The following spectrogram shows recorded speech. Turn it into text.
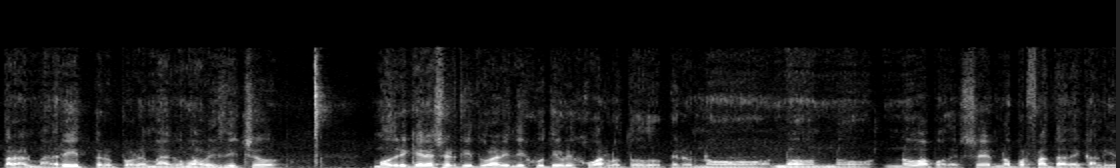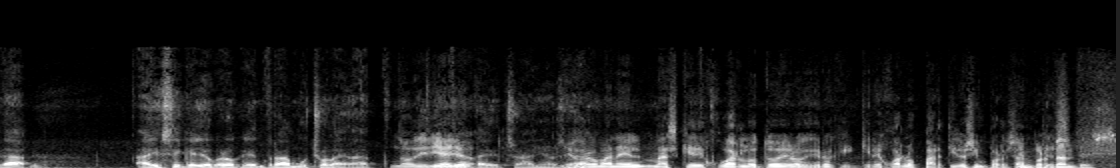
para el Madrid, pero el problema, como habéis dicho, Modric quiere ser titular indiscutible y jugarlo todo, pero no, no, no, no va a poder ser, no por falta de calidad. Ahí sí que yo creo que entra mucho la edad. No, diría yo. Años yo creo, Manel, más que jugarlo todo, yo lo que creo que quiere jugar los partidos importantes. Los importantes.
